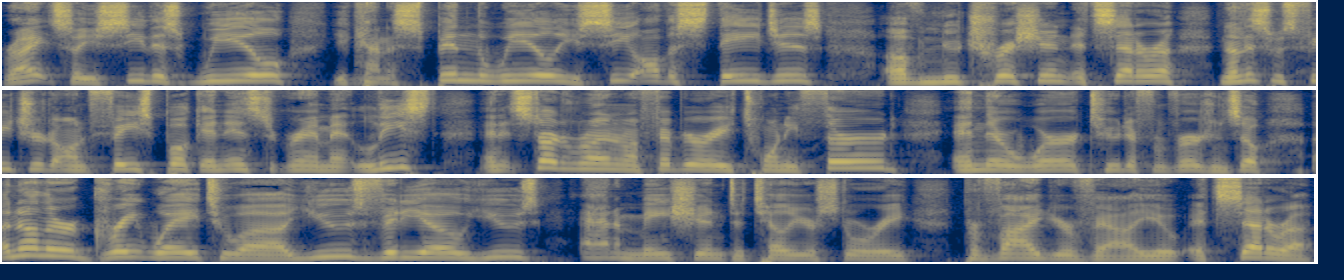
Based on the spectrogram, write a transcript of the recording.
right? So you see this wheel, you kind of spin the wheel, you see all the stages of nutrition, etc. Now, this was featured on Facebook and Instagram at least, and it started running on February 23rd, and there were two different versions. So another great way to uh, use video, use animation to tell your story, provide your value, etc.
